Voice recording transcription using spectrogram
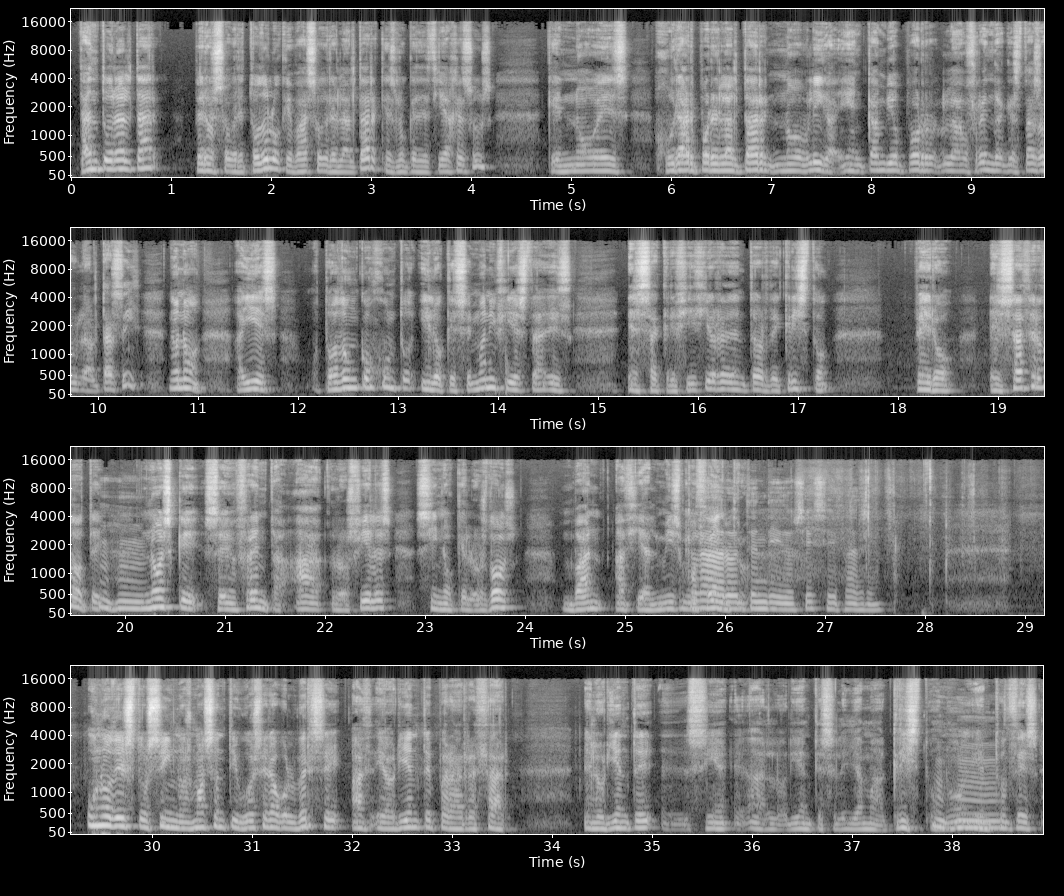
tanto el altar, pero sobre todo lo que va sobre el altar, que es lo que decía Jesús, que no es jurar por el altar, no obliga, y en cambio por la ofrenda que está sobre el altar sí. No, no, ahí es todo un conjunto y lo que se manifiesta es el sacrificio redentor de Cristo, pero el sacerdote no es que se enfrenta a los fieles, sino que los dos van hacia el mismo centro. Claro, entendido, sí, sí, padre. Uno de estos signos más antiguos era volverse hacia Oriente para rezar el Oriente, eh, al Oriente se le llama Cristo, ¿no? Y entonces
